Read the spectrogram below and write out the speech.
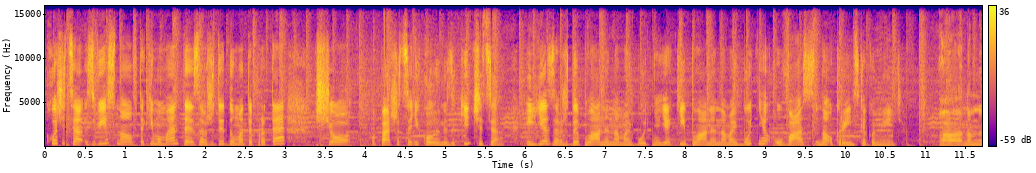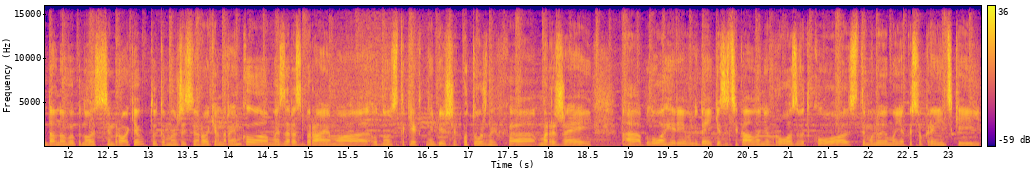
хочеться, звісно, в такі моменти завжди думати про те, що, по-перше, це ніколи не закінчиться, і є завжди плани на майбутнє. Які плани на майбутнє у вас на українське ком'юніті? Нам недавно виповнилося 7 років, тобто ми вже 7 років на ринку. Ми зараз збираємо одну з таких найбільших потужних е, мережей е, блогерів, людей, які зацікавлені в розвитку. Стимулюємо якось український.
